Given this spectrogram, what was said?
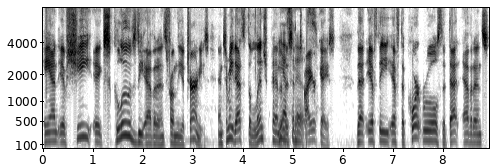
And if she excludes the evidence from the attorneys, and to me that's the linchpin of yes, this entire is. case, that if the if the court rules that that evidence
